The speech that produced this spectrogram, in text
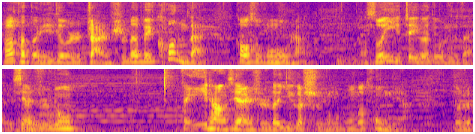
然后他等于就是暂时的被困在高速公路上了。嗯，所以这个就是在现实中非常现实的一个使用中的痛点，就是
